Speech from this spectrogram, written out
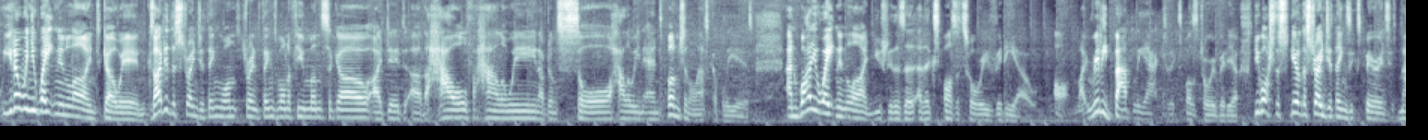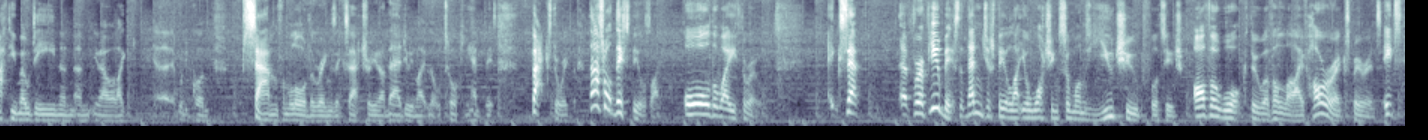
You know when you're waiting in line to go in, because I did the Stranger Thing one, Stranger Things one a few months ago. I did uh, the Howl for Halloween. I've done Saw, Halloween Ends, bunch in the last couple of years. And while you're waiting in line, usually there's a, an expository video on, like really badly acted expository video. If you watch the you know the Stranger Things experience, it's Matthew Modine and and you know like uh, what do you call him, Sam from Lord of the Rings, etc. You know they're doing like little talking head bits, backstories. That's what this feels like all the way through except uh, for a few bits that then just feel like you're watching someone's YouTube footage of a walkthrough of a live horror experience. It's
